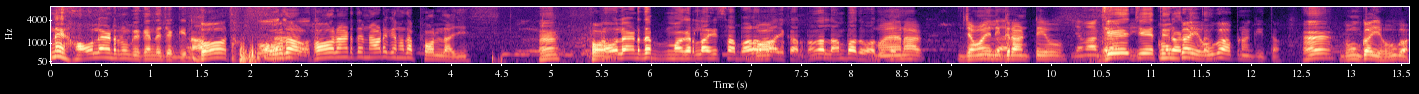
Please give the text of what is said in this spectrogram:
ਨਹੀਂ ਹਾਲੈਂਡ ਨੂੰ ਵੀ ਕਹਿੰਦੇ ਜੱਗੀ ਨਾ ਬਹੁਤ ਉਹਦਾ ਹਾਲੈਂਡ ਤੇ ਨਾੜ ਕਰਾਂ ਦਾ ਫੁੱਲ ਆ ਜੀ। ਹਾਂ। ਹਾਲੈਂਡ ਦਾ ਮਗਰਲਾ ਹਿੱਸਾ ਬਾਹਲਾ ਆਵਾਜ਼ ਕਰਦਾ ਉਹਦਾ ਲਾਂਭਾ ਦਵਾ ਦੂ ਮੈਂ ਨਾ ਜਮਾਂ ਹੀ ਨਹੀਂ ਗਾਰੰਟੀ ਉਹ। ਜਮਾ ਜੇ ਜੇ ਤੇਰਾ ਗੂੰਗਾ ਹੀ ਹੋਊਗਾ ਆਪਣਾ ਕੀਤਾ। ਹੈ? ਗੂੰਗਾ ਹੀ ਹੋਊਗਾ।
